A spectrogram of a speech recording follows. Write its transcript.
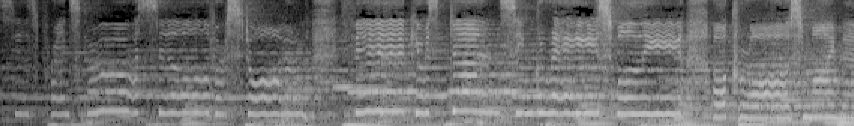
Horses prance through a silver storm, figures dancing gracefully across my meadow.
